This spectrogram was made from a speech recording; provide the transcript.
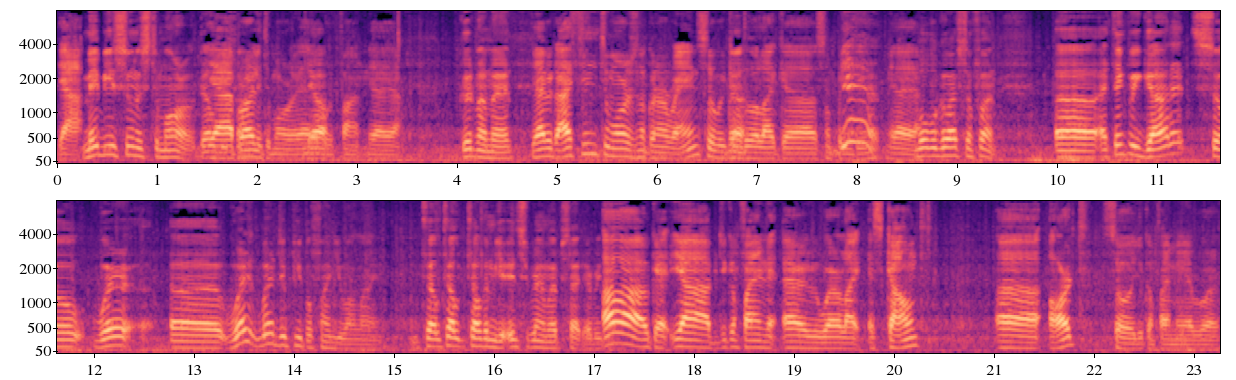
Yeah. Maybe as soon as tomorrow. That'll yeah, be probably tomorrow. Yeah, Yeah. that'll be fine. Yeah, yeah. Good, my man. Yeah, because I think tomorrow is not gonna rain, so we can Yeah. do like uh, some painting. Yeah. yeah, yeah. Well, we'll go have some fun. Uh, I think we got it. So where, uh, where, where do people find you online? Tell, tell, tell them your Instagram, website, everything. Ah, okay. Yeah, you can find it everywhere like Skount uh, art, so you can find me everywhere.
